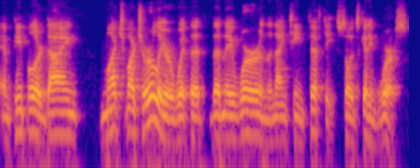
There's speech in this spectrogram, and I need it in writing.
and people are dying much, much earlier with it than they were in the 1950s. So it's getting worse.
